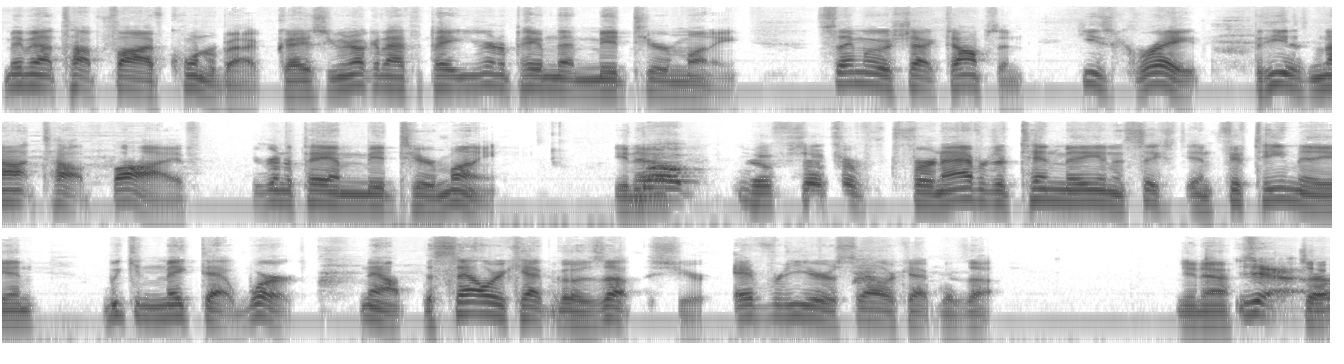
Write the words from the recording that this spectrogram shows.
maybe not top five cornerback. Okay, so you're not going to have to pay. You're going to pay him that mid tier money. Same way with Shaq Thompson. He's great, but he is not top five. You're going to pay him mid tier money. You know, so, so for for an average of ten million and six and fifteen million, we can make that work. Now the salary cap goes up this year. Every year, the salary cap goes up. You know, Yeah. So,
